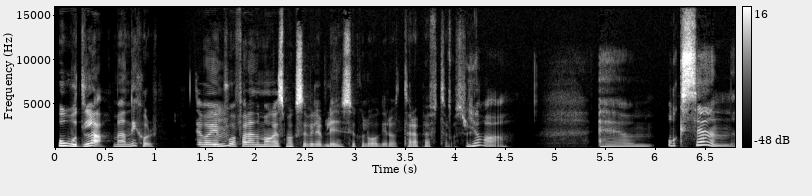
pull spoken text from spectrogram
Odla människor. Det var ju Mm. påfallande många som också ville bli psykologer och terapeuter. Och så. Ja. Ehm, och sen,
